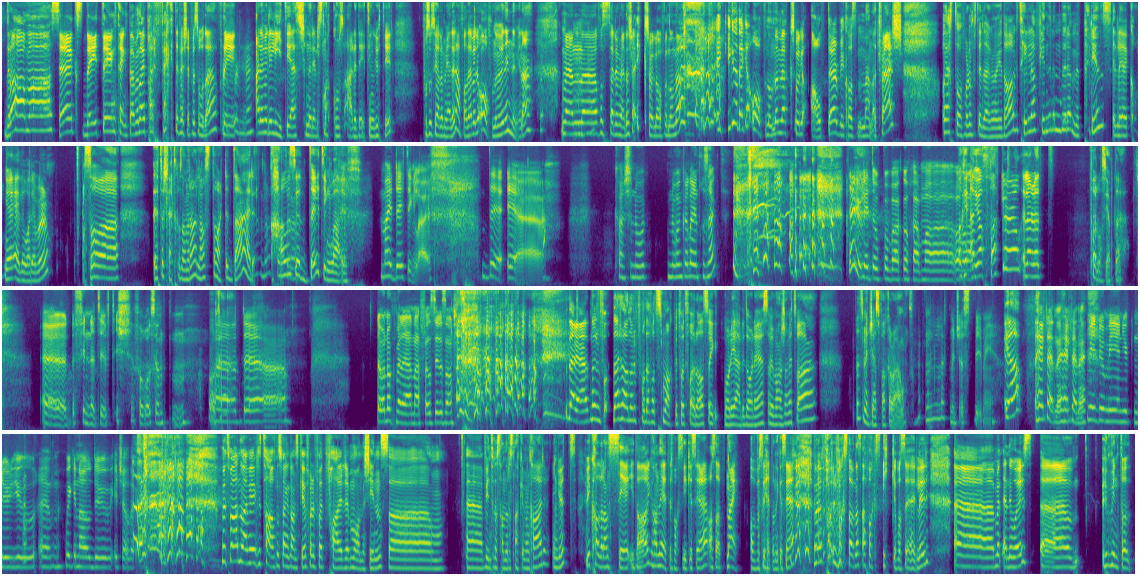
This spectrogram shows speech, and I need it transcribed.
drama, sex, dating. tenkte jeg, Men det er perfekt i første episode. Fordi er det veldig lite jeg generelt snakker om, så er det dating og gutter. På sosiale medier i hvert fall. Jeg er veldig åpen med venninnene mine. Men eh, på sosiale medier så er jeg ikke så veldig åpen om det. Ik ikke at jeg ikke er åpen om det, men jeg er ikke så veldig out there because man are trash. Og jeg står for den dagen i dag til jeg finner en drømmeprins eller konge eller whatever. Så rett og slett, Cassandra, la oss starte der. Oss starte How's der. your dating life? My dating life, det er kanskje noe noen kaller interessant. det er jo litt opp og bak og frem og, og Ok, Er du a fuck girl, eller er du et forholdsjente? Uh, Definitivt ikke forholdsjenten. Okay. Uh, det Det var nok med det ene, for å si det sånn. Det er, det. Når, du, det er sånn, når du på en måte har fått smakbit på et forhold, så går det jævlig dårlig. Så vi bare sånn, vet du hva? Let me just fuck around. Let me just be me. Ja, helt enig. helt enig. Me do me, and you can do you, and we can all do each other. Vet du hva, Nå er vi egentlig tatt opp noe som er ganske, for for et par måneder siden så Uh, begynte Cassandra å snakke med en kar, en gutt. Vi kaller han C i dag. Han heter faktisk ikke C. Altså, nei, obviously heter han ikke C. Men forbokstaven hans er faktisk ikke på C heller. Uh, men anyways uh, Hun begynte å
